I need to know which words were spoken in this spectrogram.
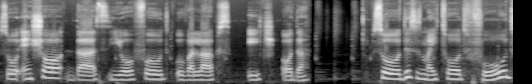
So ensure that your fold overlaps each other. So this is my third fold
